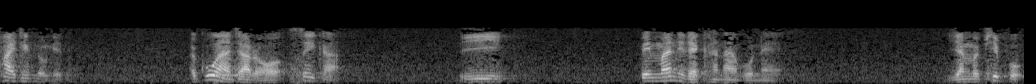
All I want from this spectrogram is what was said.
fighting လုပ်နေတယ်အခုကကြတော့စိတ်ကဒီပင်ပန်းနေတဲ့ခန္ဓာကိုယ်နဲ့ရံမဖြစ်ဖို့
